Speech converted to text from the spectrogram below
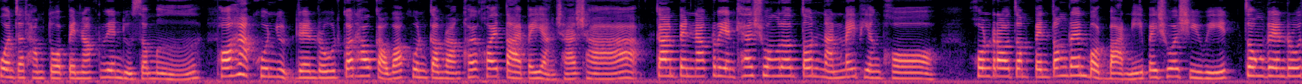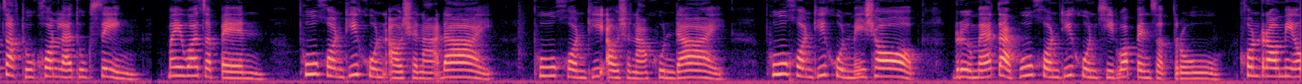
ควรจะทำตัวเป็นนักเรียนอยู่เสมอ เพราะหากคุณหยุดเรียนรู้ก็เท่ากับว่าคุณกำลังค่อยๆ ตายไปอย่างช้าๆ การเป็นนักเรียนแค่ช่วงเริ่มต้นนั้นไม่เพียงพอคนเราจำเป็นต้องเล่นบทบาทนี้ไปชั่วชีวิต จงเรียนรู้จากทุกคนและทุกสิ่ง ไม่ว่าจะเป็น ผู้คนที่คุณเอาชนะได้ ผู้คนที่เอาชนะคุณได้ ผู้คนที่คุณไม่ชอบ หรือแม้แต่ผู้คนที่คุณคิดว่าเป็นศัตรู คนเรามีโอ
